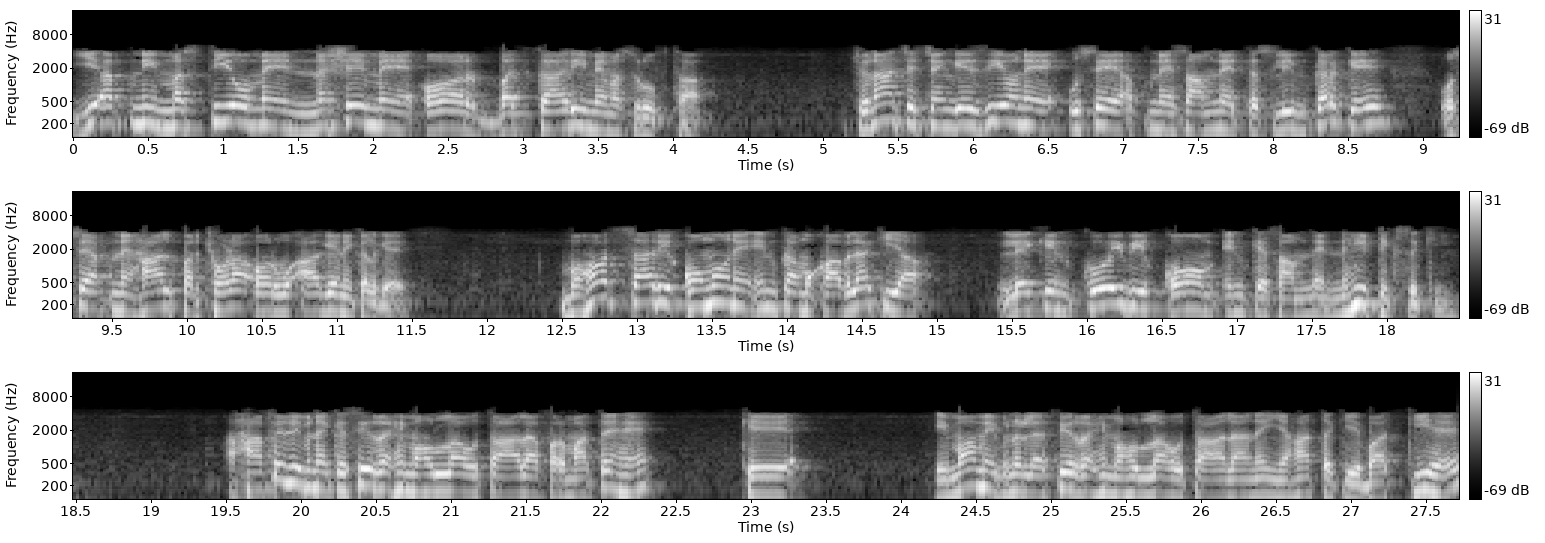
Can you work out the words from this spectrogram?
یہ اپنی مستیوں میں، نشے میں اور بدکاری میں مصروف تھا۔ چنانچہ چنگیزیوں نے اسے اپنے سامنے تسلیم کر کے اسے اپنے حال پر چھوڑا اور وہ آگے نکل گئے۔ بہت ساری قوموں نے ان کا مقابلہ کیا، لیکن کوئی بھی قوم ان کے سامنے نہیں ٹک سکی۔ حافظ ابن کثیر رحمہ اللہ تعالی فرماتے ہیں کہ امام ابن الاسیر رحمہ اللہ تعالی نے یہاں تک یہ بات کی ہے،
